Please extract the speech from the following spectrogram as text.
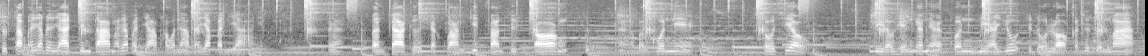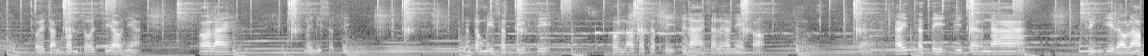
สุตตปัญญาปัญญาจินตามายปัญญาภาวนาปัญญาปัญญาเนี่ยนะปัญญาเกิดจากความคิดความตึกตองบางคนเนี่ยโซเชียลที่เราเห็นกันเนี่ยคนมีอายุจะโดนหลอกกันส่วนมาก โดยสังคมโซเชียลเนี่ยเพราะอะไรไม่มีสติ มันต้องมีสติสิคนเราถ้าสติไม่ได้ซะแล้วเนี่ยก็ใช้สติพิจารณาสิ่งที่เรารับ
